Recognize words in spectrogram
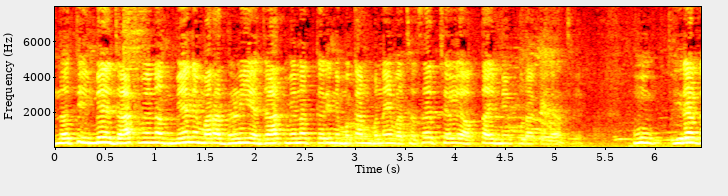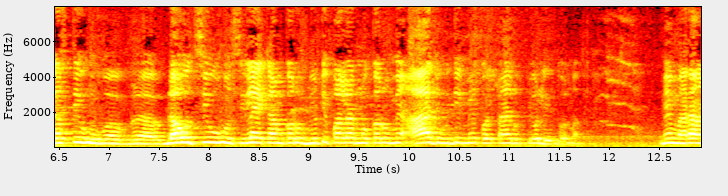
નથી. મેં જાત મહેનત મેં ને મારા ધણીએ જાત મહેનત કરીને મકાન બનાવ્યા છે. સાહેબ, છેલ્લે હપ્તાએ મેં પૂરા કર્યા છે. હું હીરા ગસ્તી હું બ્લાઉઝ સીવું, હું સિલાઈ કામ કરું, બ્યુટી પાર્લરનું કરું. મેં આજ સુધી મેં કોઈ પાસે રૂપિયો લીધો નથી. મેં મારા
